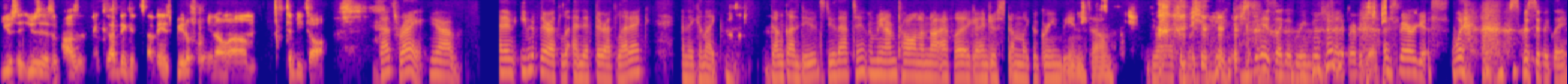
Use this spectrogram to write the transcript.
Use it use it as a positive thing because I think it's I think it's beautiful. You know, um, to be tall. That's right. Yeah. And even if they're athle- and if they're athletic and they can like dunk on dudes, do that too. I mean, I'm tall and I'm not athletic. I just I'm like a green bean. So You are like a it is like a green bean. You said it perfectly. asparagus. What specifically?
